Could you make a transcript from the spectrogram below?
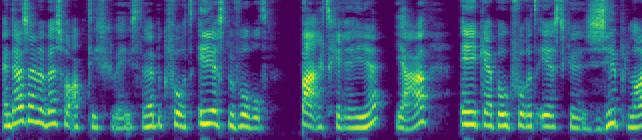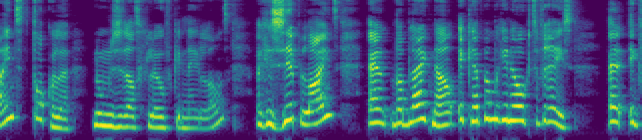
En daar zijn we best wel actief geweest. Dan heb ik voor het eerst bijvoorbeeld paard gereden. Ja, ik heb ook voor het eerst geziplined. Tokkelen noemen ze dat geloof ik in Nederland. Geziplined. En wat blijkt nou? Ik heb helemaal geen hoogtevrees. En ik,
